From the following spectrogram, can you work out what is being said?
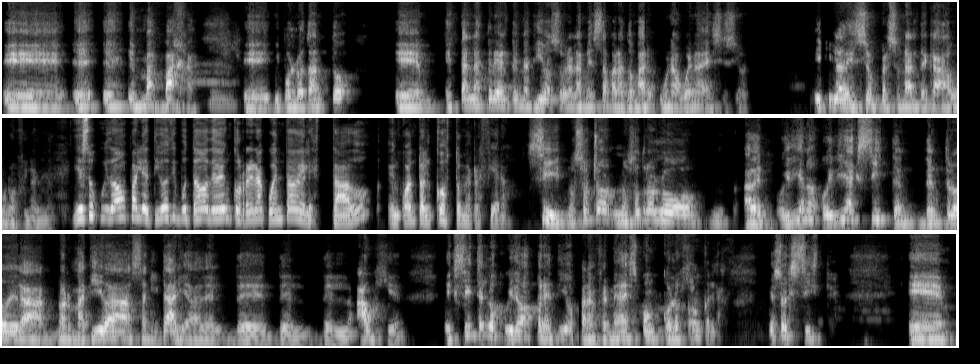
eh, eh, es, más baja. Mm. y por lo tanto, están las tres alternativas sobre la mesa para tomar una buena decisión y la decisión personal de cada uno finalmente. ¿Y esos cuidados paliativos, diputados, deben correr a cuenta del Estado? En cuanto al costo me refiero. Sí, nosotros, nosotros lo... A ver, hoy día, hoy día existen dentro de la normativa sanitaria del, del, auge, existen los cuidados paliativos para enfermedades oncológicas. Eso existe. Eh,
